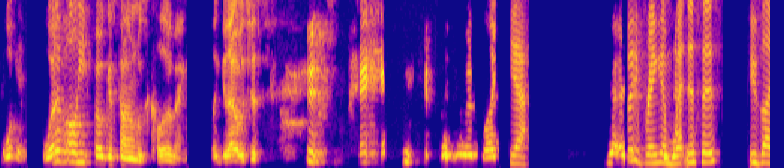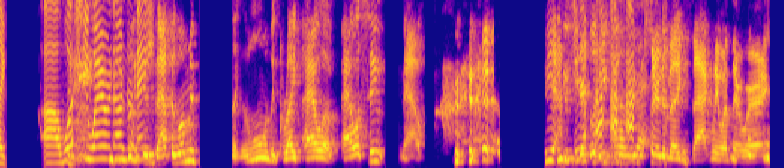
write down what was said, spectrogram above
What, what if all he focused on was clothing? Like that was just his thing. It's like, he was like, Yeah. yeah, They bring him Is that- witnesses. He's like, uh, what's she wearing He's like, underneath? Is that the woman? Like the one with the grey power power suit? No. yeah. He's really just concerned about exactly what they're wearing.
